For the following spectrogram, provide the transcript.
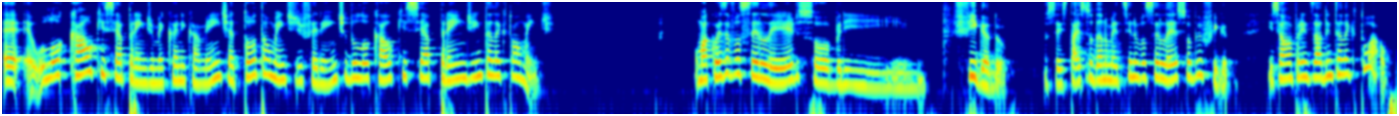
É, é- o local que se aprende mecanicamente é totalmente diferente do local que se aprende intelectualmente. Uma coisa é você ler sobre fígado. Você está estudando medicina e você lê sobre o fígado. Isso é um aprendizado intelectual.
